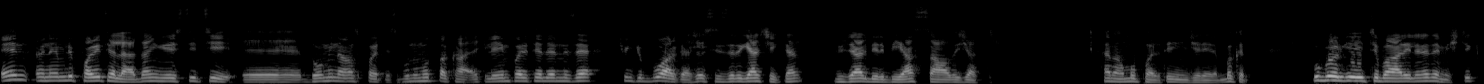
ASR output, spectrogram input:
En önemli paritelerden USDT e, dominans paritesi. Bunu mutlaka ekleyin paritelerinize. Çünkü bu arkadaşlar sizlere gerçekten güzel bir bias sağlayacaktır. Hemen bu pariteyi inceleyelim. Bakın bu bölge itibariyle ne demiştik?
